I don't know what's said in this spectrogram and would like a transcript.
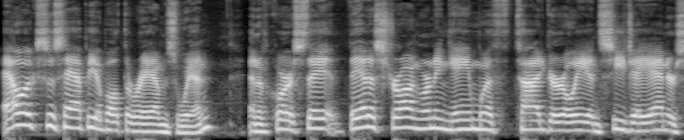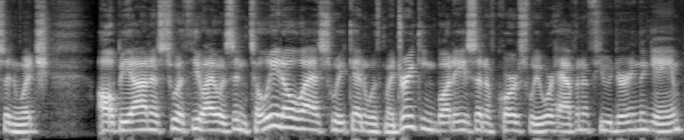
Alex is happy about the Rams win. And of course, they, they had a strong running game with Todd Gurley and CJ Anderson, which I'll be honest with you, I was in Toledo last weekend with my drinking buddies, and of course, we were having a few during the game.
